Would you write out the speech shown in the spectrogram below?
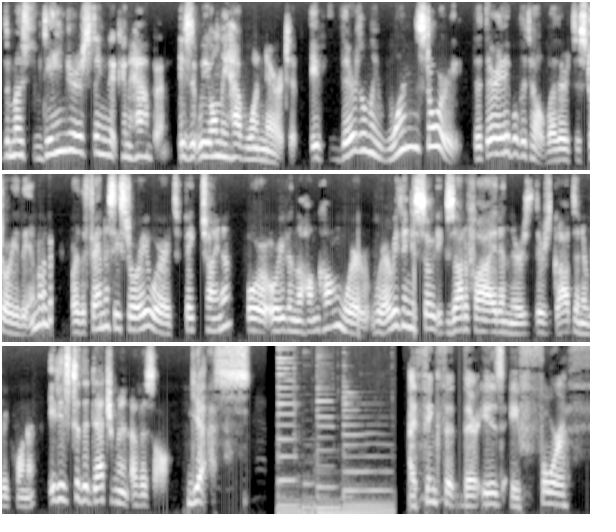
The most dangerous thing that can happen is that we only have one narrative. If there's only one story that they're able to tell, whether it's a story of the immigrant or the fantasy story where it's fake China or, or even the Hong Kong where, where everything is so exotified and there's, there's gods in every corner, it is to the detriment of us all. Yes. I think that there is a fourth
